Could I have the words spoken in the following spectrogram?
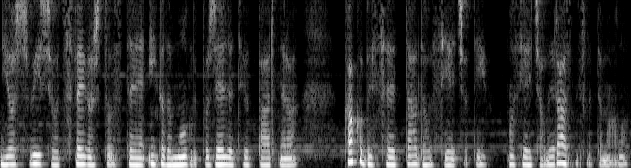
još više od svega što ste ikada mogli poželjeti od partnera, kako bi se tada osjećati, osjećali? Razmislite malo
